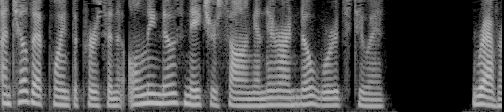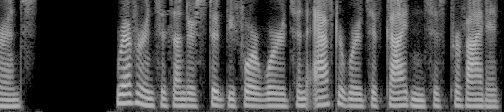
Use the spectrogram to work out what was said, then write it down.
Until that point, the person only knows nature song and there are no words to it. Reverence. Reverence is understood before words and afterwards if guidance is provided.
